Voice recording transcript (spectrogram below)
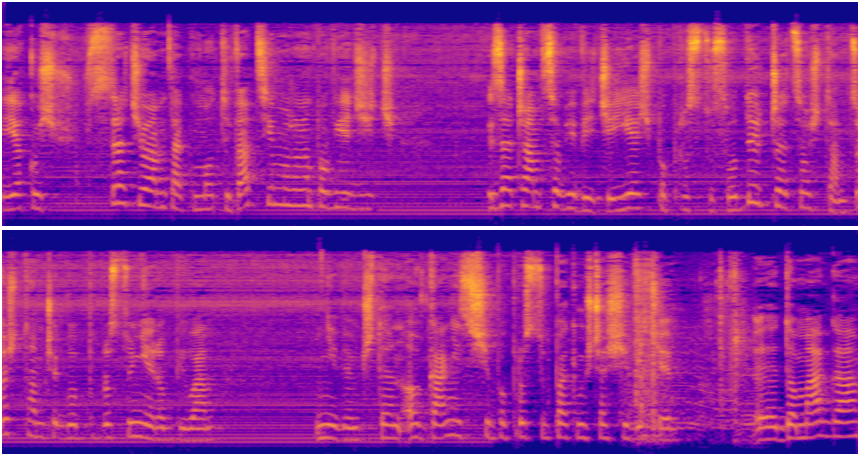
jakoś straciłam tak motywację, można powiedzieć. Zaczęłam sobie, wiecie, jeść po prostu słodycze, coś tam, coś tam, czego po prostu nie robiłam. Nie wiem, czy ten organizm się po prostu po jakimś czasie, wiecie, y, domaga.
